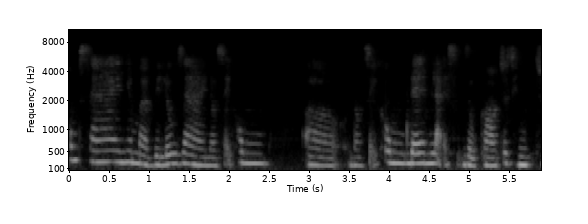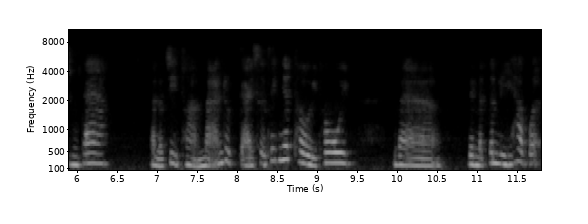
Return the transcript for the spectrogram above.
không sai nhưng mà về lâu dài nó sẽ không uh, nó sẽ không đem lại sự giàu có cho chính chúng ta. Và nó chỉ thỏa mãn được cái sở thích nhất thời thôi. Và về mặt tâm lý học ấy,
